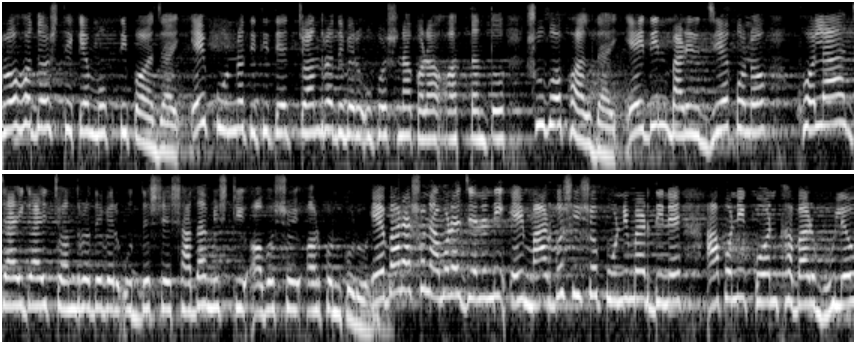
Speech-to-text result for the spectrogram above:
গ্রহদোষ থেকে মুক্তি পাওয়া যায়। এই পুণ্যতিথিতে চন্দ্রদেবের উপাসনা করা অত্যন্ত শুভ ফল দেয়। এই দিন বাড়ির যে কোনো খোলা জায়গায় চন্দ্রদেবের উদ্দেশ্যে সাদা মিষ্টি অবশ্যই অর্পণ করুন। এবার আসুন আমরা জেনে নিই, এই মার্গশীর্ষ পূর্ণিমার দিনে আপনি কোন খাবার ভুলেও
